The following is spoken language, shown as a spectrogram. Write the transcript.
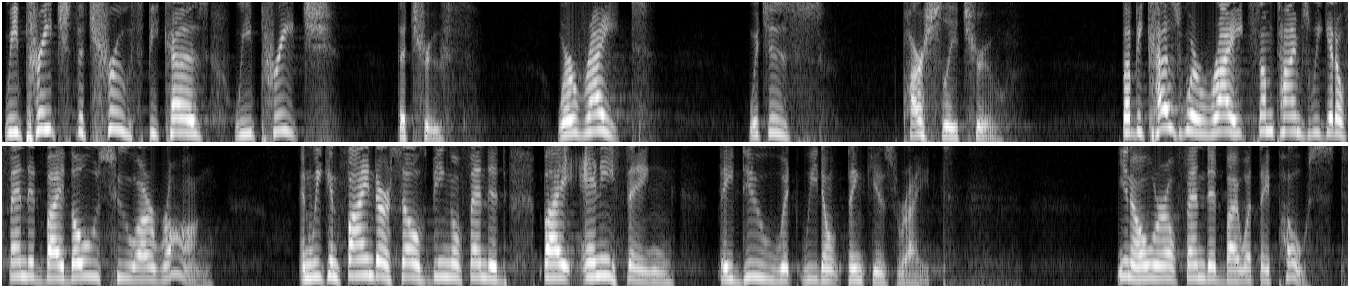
We preach the truth because we preach the truth. We're right, which is partially true. But because we're right, sometimes we get offended by those who are wrong. And we can find ourselves being offended by anything they do what we don't think is right. You know, we're offended by what they post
